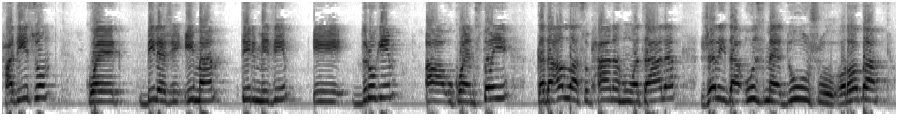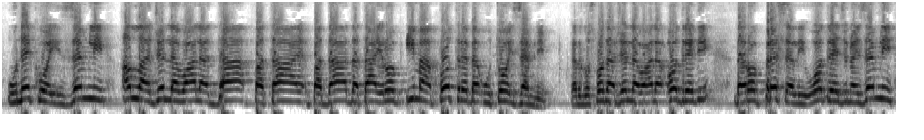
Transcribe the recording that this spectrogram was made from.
hadisu kojeg bileži imam Tirmidhi i drugim, a u kojem stoji kada Allah subhanahu wa ta'ala želi da uzme dušu roba u nekoj zemlji, Allah dželle vala da pa, taj, pa da da taj rob ima potrebe u toj zemlji. Kad gospodar dželle vala odredi da rob preseli u određenoj zemlji,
